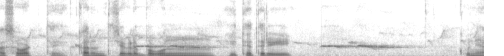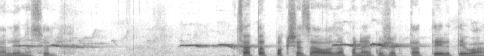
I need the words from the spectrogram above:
असं वाटतंय. कारण तिच्याकडे बघून इथे तरी कोणी आले नसेल. चातक पक्षाचा आवाज आपण ऐकू शकता. ते तेव्हा.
